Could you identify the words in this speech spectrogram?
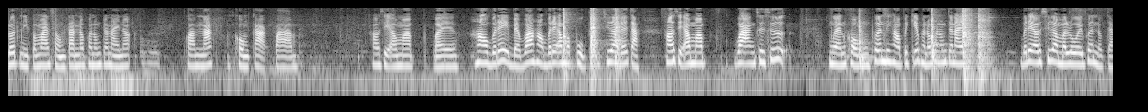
รถนี่ประมาณสองตันเนาะพ่อน้องเจ้านายเนาะความหนักของกากปาล์มเฮาสิเอามาไปเฮาบ่ได้แบบว่าเฮาบ่ได้เอามาปลูกทำเชื่อเด้อจ้ะเฮาสิเอามาวางซื่อๆ เหมือนของเพื่อนที่เฮาไปเก็บหันเนาะพ่อน้องจ้านายเนาะบ่ได้เอาเชื่อมาโรยเพื่อนดอกจ้ะ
